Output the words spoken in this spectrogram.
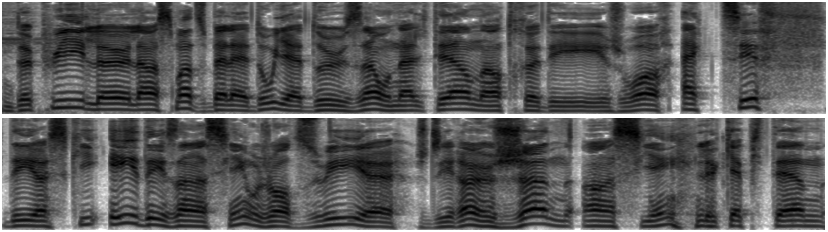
Depuis le lancement du balado il y a deux ans, on alterne entre des joueurs actifs des Huskies et des anciens. Aujourd'hui, euh, je dirais un jeune ancien, le capitaine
